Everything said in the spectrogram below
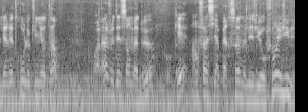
les rétros, le clignotant. Voilà, je descends ma 2. Ok, en face, il n'y a personne, les yeux au fond et j'y vais.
